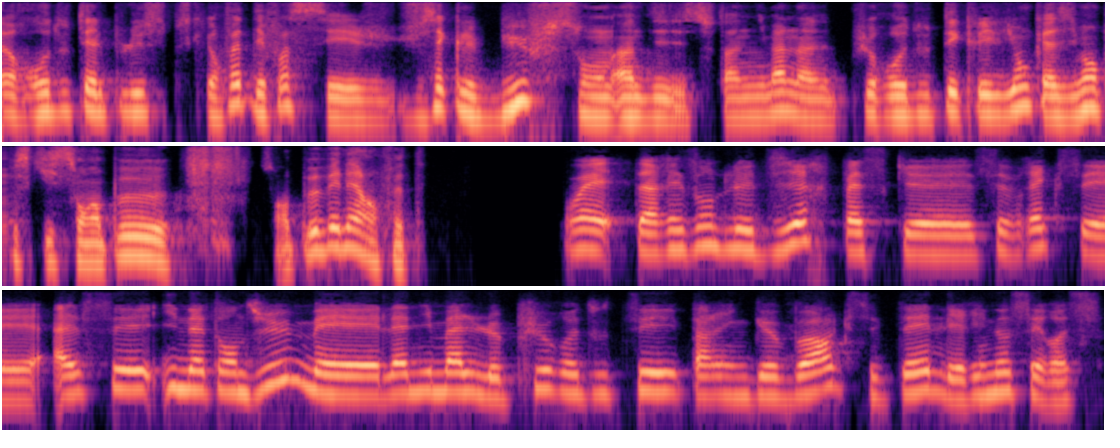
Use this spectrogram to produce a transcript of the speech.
euh, redoutait le plus parce qu'en fait des fois c'est, je sais que les buffles sont un des, sont un animal plus redouté que les lions quasiment parce qu'ils sont un peu, sont un peu vénères en fait. Ouais, tu as raison de le dire parce que c'est vrai que c'est assez inattendu, mais l'animal le plus redouté par Ingeborg, c'était les rhinocéros.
